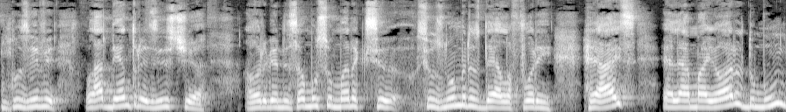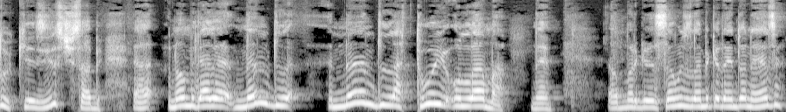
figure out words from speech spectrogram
Inclusive, lá dentro existe a organização muçulmana que, se, se os números dela forem reais, ela é a maior do mundo que existe, sabe? É, o nome dela é Nandla, Nandlatui Ulama, né? É uma organização islâmica da Indonésia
